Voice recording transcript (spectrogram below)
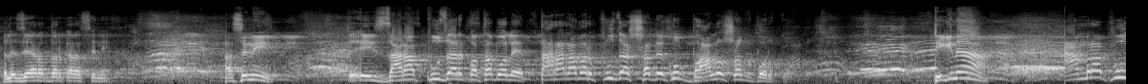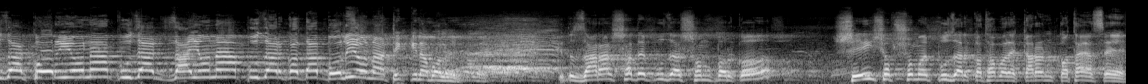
তাহলে জিয়ারত দরকার আসেনি আসেনি এই যারা পূজার কথা বলে, তারার আবার পূজার সাথে খুব ভালো সম্পর্ক। ঠিক না? আমরা পূজা করিও না, পূজা যাইও না, পূজার কথা বলিও না, ঠিক কিনা বলেন? কিন্তু যারার সাথে পূজার সম্পর্ক, সেই সব সময় পূজার কথা বলে। কারণ কথায় আছে,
